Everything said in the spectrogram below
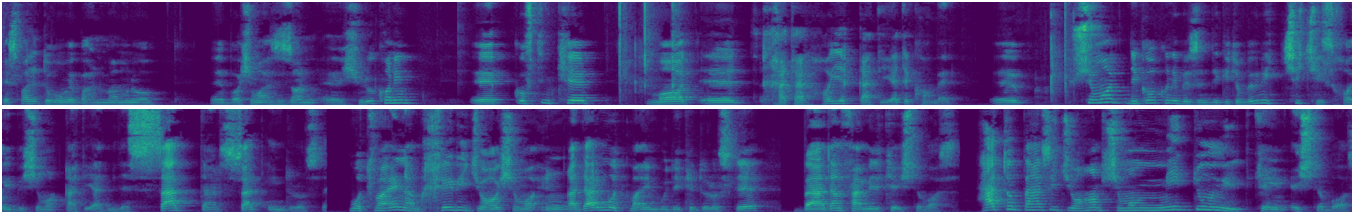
قسمت دوم برنامه رو با شما عزیزان شروع کنیم. گفتیم که ما خطرهای قطعیت کامل. شما نگاه کنید به زندگیتون ببینید چه چیزهایی به شما قطعیت میده. صد درصد این درسته. مطمئنم خیلی جاها شما اینقدر مطمئن بوده که درسته بعدا فهمید که اشتباهه حتی بعضی جاها هم شما می‌دونید که این اشتباهه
